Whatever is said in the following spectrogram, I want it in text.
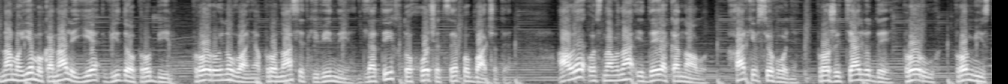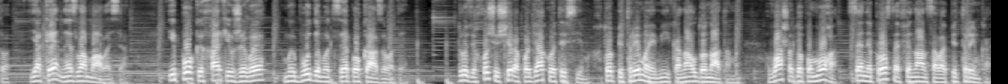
На моєму каналі є відео про біль, про руйнування, про наслідки війни для тих, хто хоче це побачити. Але основна ідея каналу Харків сьогодні про життя людей, про рух, про місто, яке не зламалося. І поки Харків живе, ми будемо це показувати. Друзі, хочу щиро подякувати всім, хто підтримує мій канал донатами. Ваша допомога це не просто фінансова підтримка,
